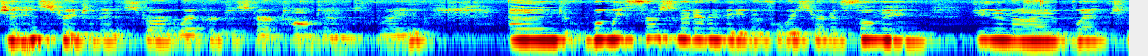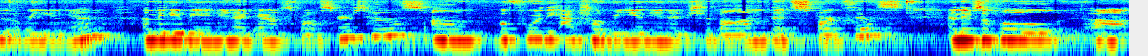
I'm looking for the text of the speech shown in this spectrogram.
to history, to the historic record, to start talking, right? And when we first met everybody before we started filming, Dean and I went to a reunion, a mini reunion at Ernst Rossner's house, um, before the actual reunion in Chabannes that sparked this. And there's a whole uh,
